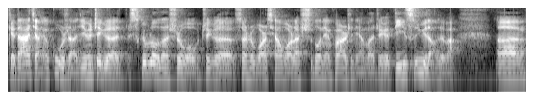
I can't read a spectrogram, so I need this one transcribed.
给大家讲一个故事啊，因为这个 script load 呢是我这个算是玩枪玩了十多年，快二十年吧，这个第一次遇到，对吧？呃。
